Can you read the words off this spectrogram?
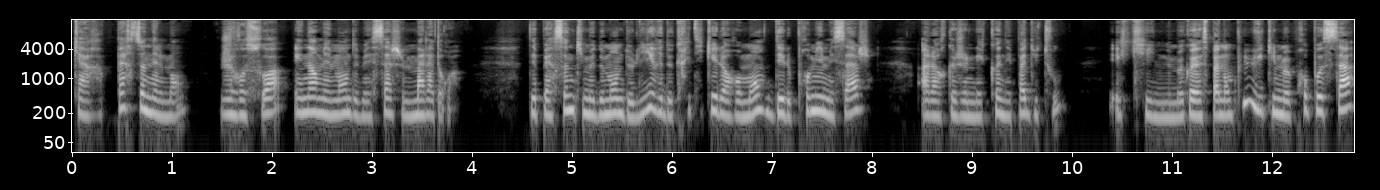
car personnellement, je reçois énormément de messages maladroits. Des personnes qui me demandent de lire et de critiquer leur roman dès le premier message, alors que je ne les connais pas du tout, et qui ne me connaissent pas non plus, vu qu'ils me proposent ça,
